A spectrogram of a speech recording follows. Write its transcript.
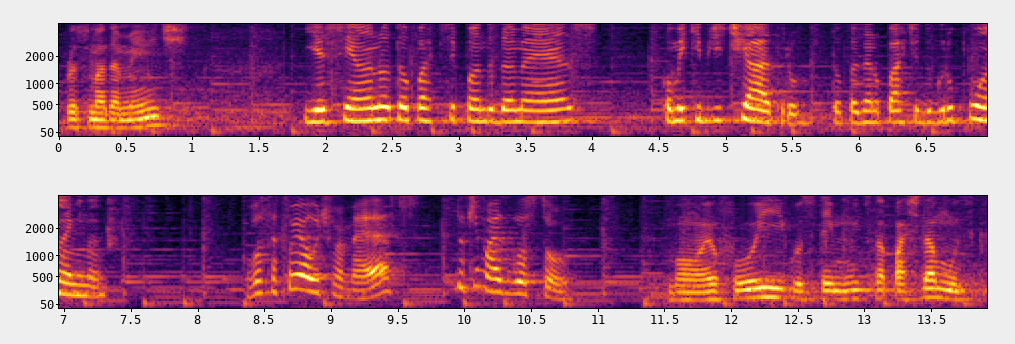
aproximadamente. E esse ano eu estou participando do MS como equipe de teatro. Estou fazendo parte do grupo Anima. Você foi a última MS? Do que mais gostou? Bom, eu fui e gostei muito da parte da música.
